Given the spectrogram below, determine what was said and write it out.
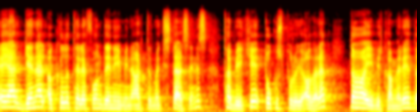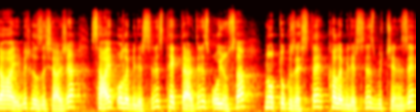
Eğer genel akıllı telefon deneyimini arttırmak isterseniz tabii ki 9 Pro'yu alarak daha iyi bir kameraya, daha iyi bir hızlı şarja sahip olabilirsiniz. Tek derdiniz oyunsa Note 9S'te kalabilirsiniz. Bütçenizi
